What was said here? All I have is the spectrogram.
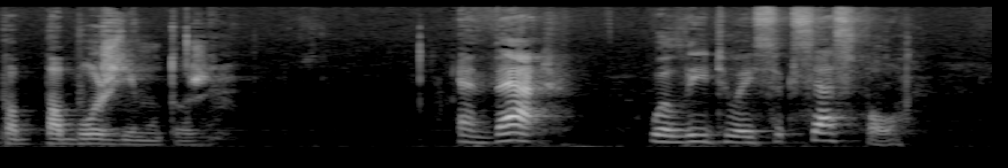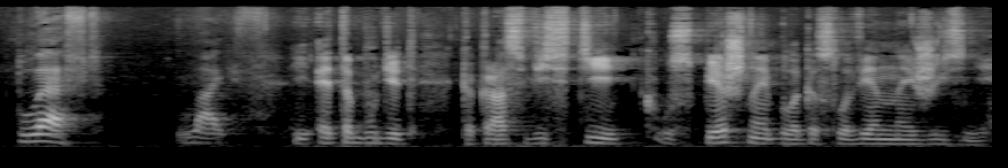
по, по Божьему тоже. And that will lead to a successful, blessed life. И это будет как раз вести к успешной, благословенной жизни.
